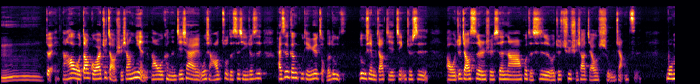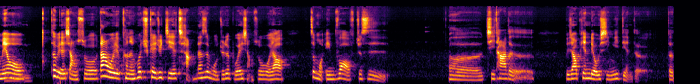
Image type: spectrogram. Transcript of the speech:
嗯，对，然后我到国外去找学校念，然后我可能接下来我想要做的事情就是还是跟古典乐走的路子路线比较接近，就是啊，我就教私人学生啊，或者是我就去学校教书这样子，我没有。特别想说，当然我也可能会去，可以去接场，但是我绝对不会想说我要这么 involve，就是呃其他的比较偏流行一点的的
